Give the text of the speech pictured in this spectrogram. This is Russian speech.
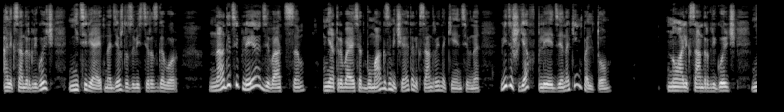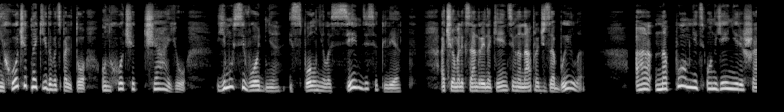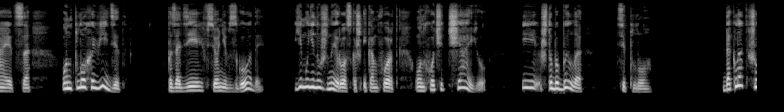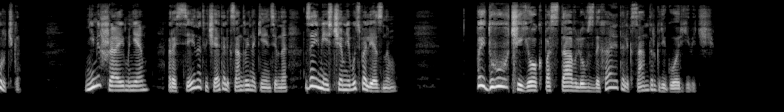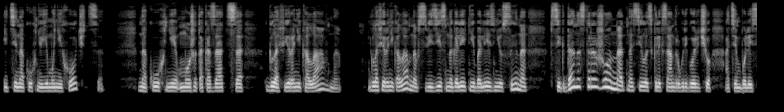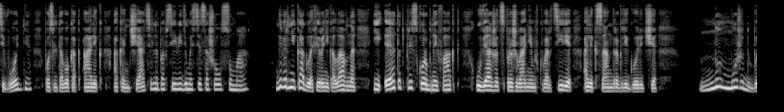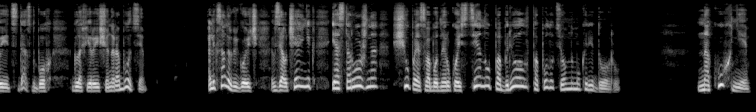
Александр Григорьевич не теряет надежду завести разговор. «Надо теплее одеваться», — не отрываясь от бумаг, замечает Александра Иннокентьевна. «Видишь, я в пледе, накинь пальто». Но Александр Григорьевич не хочет накидывать пальто, он хочет чаю. Ему сегодня исполнилось семьдесят лет, о чем Александра Иннокентьевна напрочь забыла. А напомнить он ей не решается. Он плохо видит. Позади все невзгоды. Ему не нужны роскошь и комфорт. Он хочет чаю. И чтобы было тепло. Доклад, Шурочка. «Не мешай мне», — рассеянно отвечает Александра Иннокентьевна. «Займись чем-нибудь полезным». «Пойду чаек поставлю», — вздыхает Александр Григорьевич. Идти на кухню ему не хочется. На кухне может оказаться Глафира Николаевна. Глафира Николаевна в связи с многолетней болезнью сына всегда настороженно относилась к Александру Григорьевичу, а тем более сегодня, после того, как Алик окончательно, по всей видимости, сошел с ума. Наверняка Глафира Николаевна и этот прискорбный факт увяжет с проживанием в квартире Александра Григорьевича. Но, может быть, даст Бог, Глафира еще на работе. Александр Григорьевич взял чайник и, осторожно, щупая свободной рукой стену, побрел по полутемному коридору. На кухне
